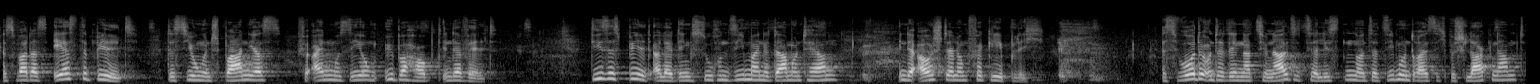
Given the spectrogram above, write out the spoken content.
Es war das erste Bild des jungen Spaniers für ein Museum überhaupt in der Welt. Dieses Bild allerdings suchen Sie, meine Damen und Herren, in der Ausstellung vergeblich. Es wurde unter den Nationalsozialisten 1937 beschlagnahmt,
